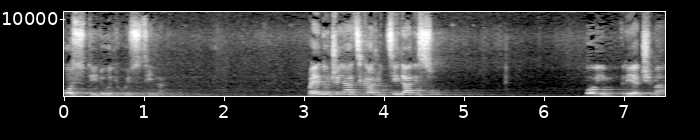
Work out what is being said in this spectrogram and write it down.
Ko su ti ljudi koji su ciljani? Pa jedni učenjaci kažu ciljani su ovim riječima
